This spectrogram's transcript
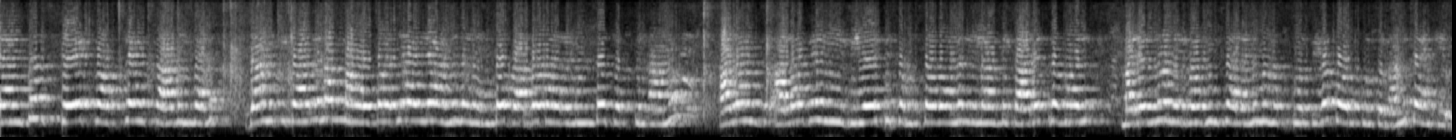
rank state first rank సాధించాను దానికి కారణం మా ఉపాధ్యాయులే అని నేను ఎంతో గర్వకారణంతో చెప్తున్నాను. అలా అలాగే ఈ విఐపి సంస్థ వాళ్ళు ఇలాంటి కార్యక్రమాలు మరెన్నో నిర్వహించాలని మనస్ఫూర్తిగా కోరుకుంటున్నాను. థ్యాంక్ యూ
